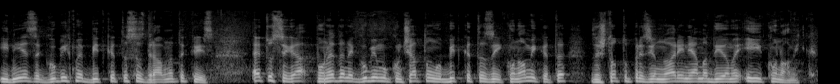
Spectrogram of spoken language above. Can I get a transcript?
и ние загубихме битката с здравната криза. Ето сега, поне да не губим окончателно битката за економиката, защото през януари няма да имаме и економика.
